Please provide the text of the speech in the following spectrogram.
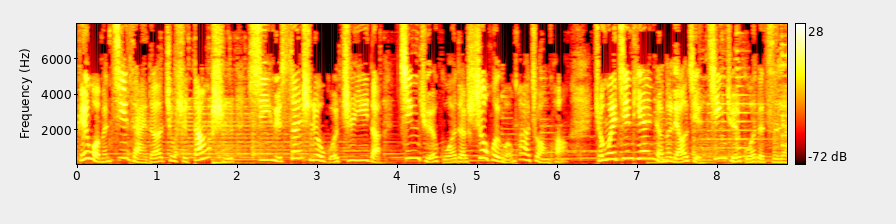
给我们记载的就是当时西域三十六国之一的精绝国的社会文化状况，成为今天人们了解精绝国的资料。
